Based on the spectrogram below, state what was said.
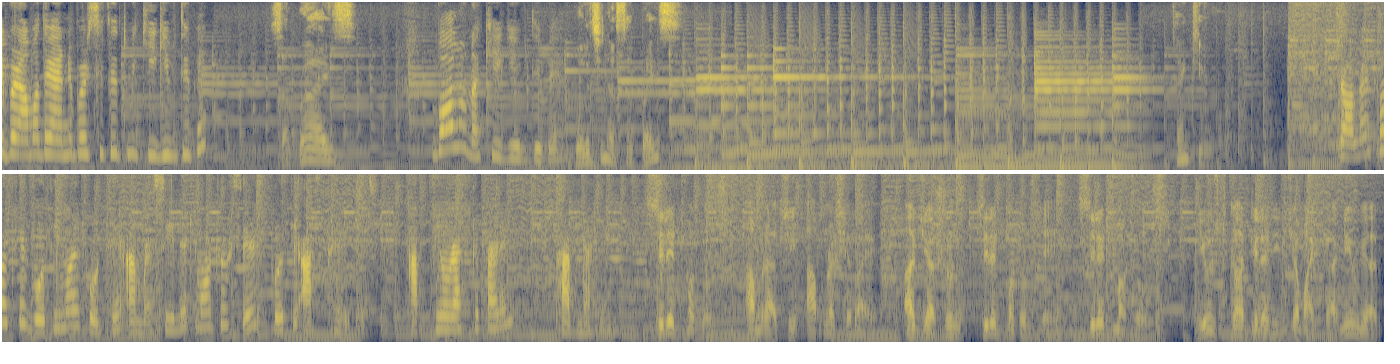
এবার আমাদের অ্যানিভার্সারিতে তুমি কি গিফট দিবে? সারপ্রাইজ বলো না কি গিফট দিবে। বলেছি না সারপ্রাইজ থ্যাংক ইউ চলার পথকে গতিময় করতে আমরা সিলেট মোটরসের প্রতি আস্থা রেখেছি। আপনিও রাখতে পারেন ভাবনাহীন। সিলেট মোটরস আমরা আছি আপনার সেবায়। আজই আসুন সিলেট মোটরসে। Sylhet motors used car dealer in Jamaica New York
